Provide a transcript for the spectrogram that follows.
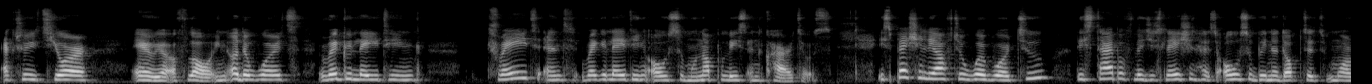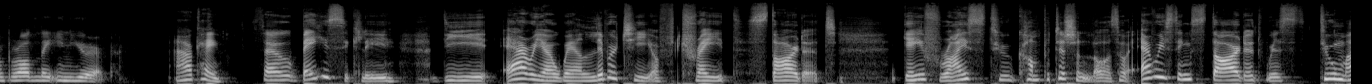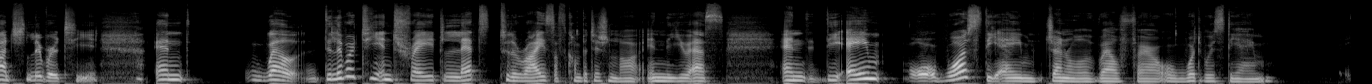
Actually, it's your area of law. In other words, regulating trade and regulating also monopolies and cartels. Especially after World War II, this type of legislation has also been adopted more broadly in Europe. Okay, so basically, the area where liberty of trade started gave rise to competition law. So everything started with too much liberty. And well, the liberty in trade led to the rise of competition law in the US. And the aim, or was the aim, general welfare, or what was the aim?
